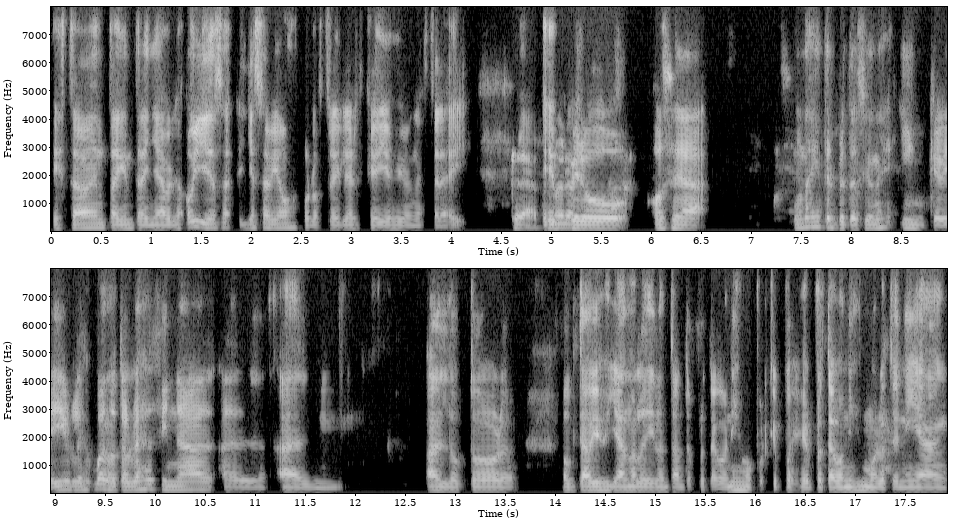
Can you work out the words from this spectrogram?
estaban tan entrañables. Oye, ya, sabíamos por los trailers que ellos iban a estar ahí. Claro. Eh, pero, o sea, unas interpretaciones increíbles. Bueno, tal vez al final al, al, al doctor Octavio ya no le dieron tanto protagonismo, porque pues el protagonismo lo tenían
